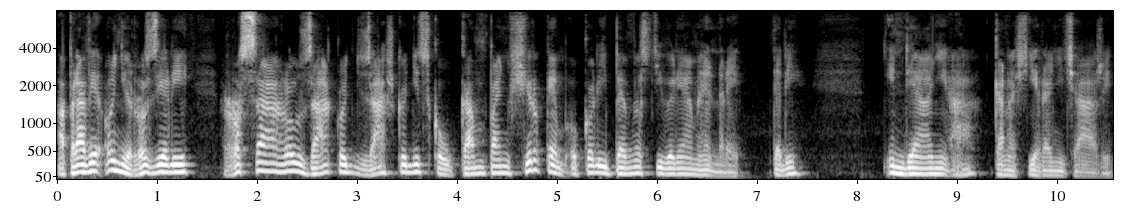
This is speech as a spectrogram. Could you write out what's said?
a právě oni rozjeli rozsáhlou záškodnickou kampaň v širokém okolí pevnosti William Henry, tedy indiáni a kanaští hraničáři.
